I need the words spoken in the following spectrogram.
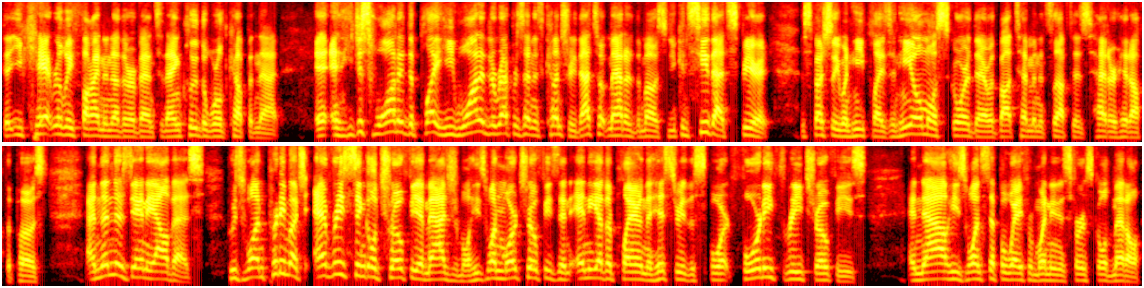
that you can't really find in other events, and I include the World Cup in that and he just wanted to play. He wanted to represent his country. That's what mattered the most. And You can see that spirit, especially when he plays. And he almost scored there with about 10 minutes left. His header hit off the post. And then there's Dani Alves, who's won pretty much every single trophy imaginable. He's won more trophies than any other player in the history of the sport 43 trophies. And now he's one step away from winning his first gold medal.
